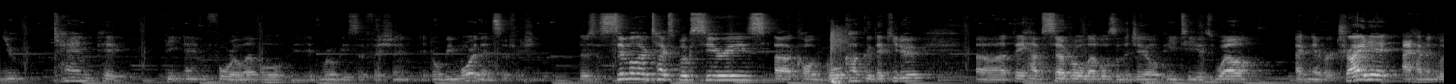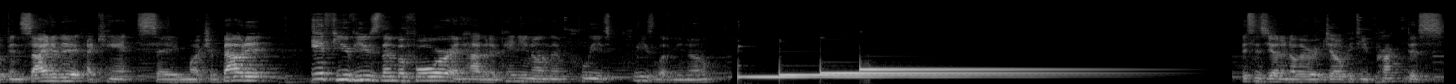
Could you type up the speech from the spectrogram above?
you can pick the N4 level, it will be sufficient. It will be more than sufficient. There's a similar textbook series uh, called Gokaku Dekiru. Uh, they have several levels of the JLPT as well. I've never tried it, I haven't looked inside of it, I can't say much about it. If you've used them before and have an opinion on them, please, please let me know. This is yet another JLPT practice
